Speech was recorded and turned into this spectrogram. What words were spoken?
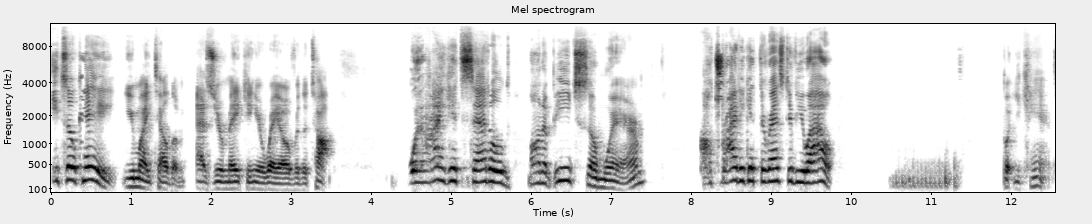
It's okay, you might tell them, as you're making your way over the top. When I get settled on a beach somewhere, I'll try to get the rest of you out. But you can't.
